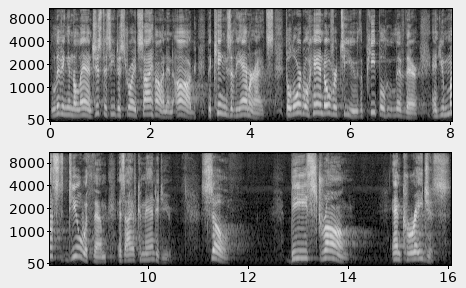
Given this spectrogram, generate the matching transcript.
living in the land, just as he destroyed Sihon and Og, the kings of the Amorites. The Lord will hand over to you the people who live there, and you must deal with them as I have commanded you. So, be strong and courageous.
